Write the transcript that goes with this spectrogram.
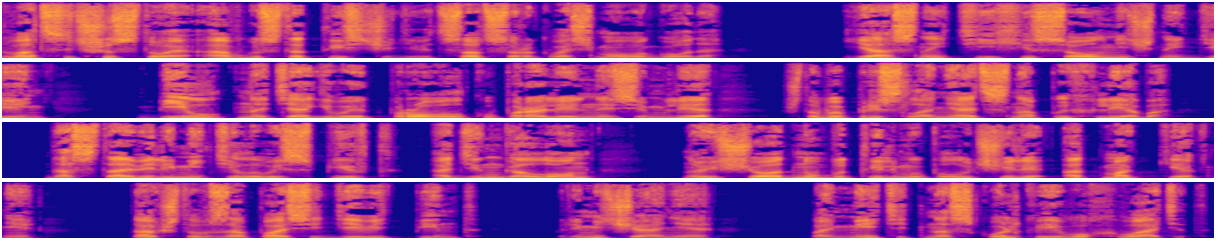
26 августа 1948 года. Ясный, тихий, солнечный день. Билл натягивает проволоку параллельно земле, чтобы прислонять снопы хлеба. Доставили метиловый спирт, один галлон, но еще одну бутыль мы получили от Маккекни, так что в запасе девять пинт. Примечание. Пометить, насколько его хватит.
